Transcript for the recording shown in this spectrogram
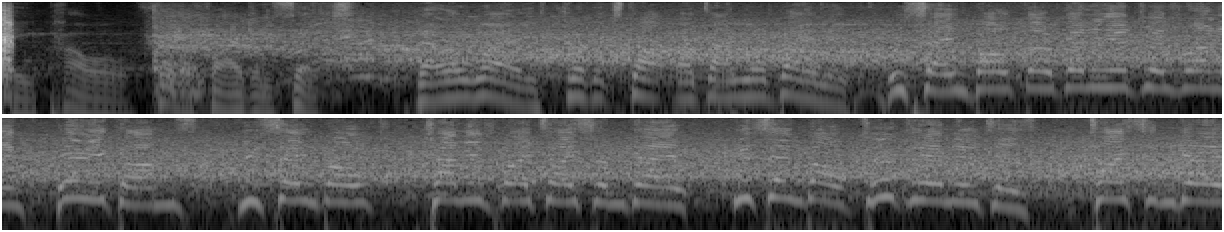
Powell, four, five, and six. They're away. Terrific start by Daniel Bailey. Usain Bolt, though, getting into his running. Here he comes. Usain Bolt, challenged by Tyson Gay. Usain Bolt, two clear meters. Tyson Gay.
